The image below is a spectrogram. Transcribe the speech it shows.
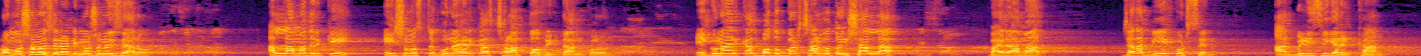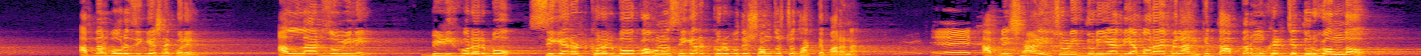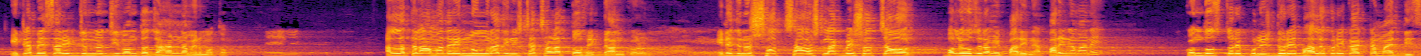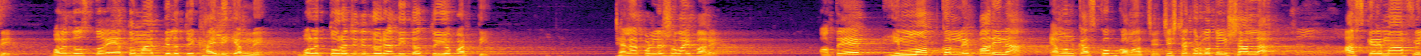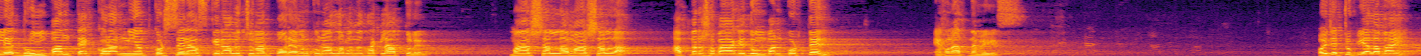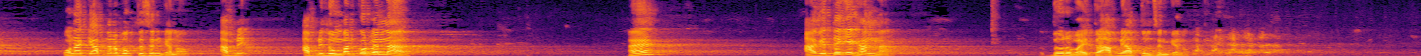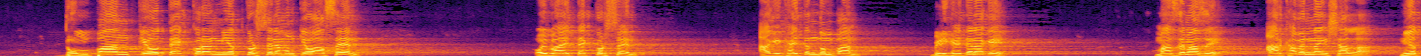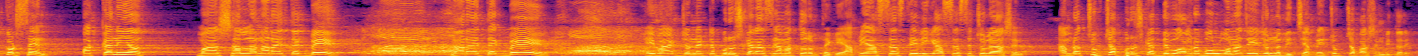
প্রমোশন হয়েছে না ডিমোশন হয়েছে আরও? আল্লাহ আমাদেরকে এই সমস্ত গুনাহের কাজ ছাড়ার তৌফিক দান করুন। এই গুনাহের কাজ বদব্বার ছাড়বো তো ইনশাল্লাহ ভাইরা আমার, যারা বিয়ে করছেন আর বিড়ি সিগারেট খান, আপনার বউরে জিজ্ঞাসা করেন আল্লাহর জমিনে বিড়ি খোরের বউ, সিগারেট খোরের বউ কখনো সিগারেট খোরের প্রতি সন্তুষ্ট থাকতে পারে না। আপনি শাড়ি চুড়ি দুনিয়া দিয়া বড়ায় ফেলান, কিন্তু আপনার মুখের যে দুর্গন্ধ, এটা বেচারির জন্য জীবন্ত জাহান নামের মতো। আল্লাহ তালা আমাদের এই নোংরা জিনিসটা ছাড়ার তৌফিক দান করুন। এটার জন্য সৎ সাহস লাগবে, সৎ সাহস বলে, হুজুর, আমি পারি না। পারি না মানে? কোন দোস্তরে পুলিশ ধরে ভালো করে কয়েকটা মায়ের দিছে। বলে, দোস্ত, এত মায়ের দিলে তুই খাইলি কেমনে? বলে, তোরে যদি দৌড়া দিত, তুইও পারতি। ঠেলা পড়লে সবাই পারে। অতএব হিম্মত করলে পারি না, এমন কাজ খুব কম আছে। চেষ্টা করব তো ইনশাআল্লাহ। আজকের মাহফিলে ধূমপান ত্যাগ করার নিয়ত করছেন আজকের আলোচনার পর। এমন কোন আল্লাহ বান্দা থাকলে হাত তোলেন। মাশাল্লাহ মাশাল্লাহ আপনারা সবাই আগে ধূমপান করতেন, এখন হাত নামে গেছে। ওই যে টুপিওয়ালা ভাই, ওনাকে আপনারা বকতেছেন কেন? আপনি আপনি ধূমপান করবেন না আর? হ্যাঁ? আগে থেকে খান না। দূর ভাই, তো আপনি হাত তুলছেন কেন? ধূমপান কেউ ত্যাগ করার নিয়ত করছেন এমন কেউ আছেন? ওই ভাই ত্যাগ করছেন। আগে খাইতেন ধূমপান, বিড়ি খাইতেন আগে। মাঝে মাঝে, আর খাবেন না ইনশাল্লাহ নিয়ত করছেন, পাক্কা নিয়ত। মাশাল্লাহ নারায় তাকবীর। নারায় তাকবীর। এই ভাইয়ের জন্য একটা পুরস্কার আছে আমার তরফ থেকে। আপনি আস্তে আস্তে এদিকে, আস্তে আস্তে চলে আসেন। আমরা চুপচাপ পুরস্কার দেবো, আমরা বলব না যে এই জন্য দিচ্ছি, আপনি চুপচাপ আসেন ভিতরে।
